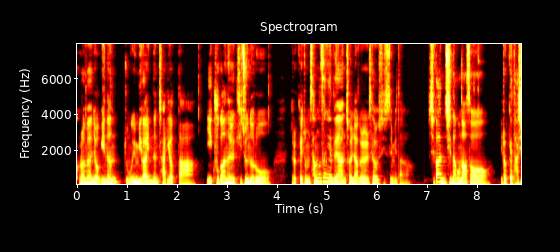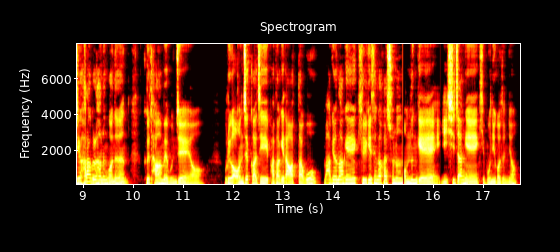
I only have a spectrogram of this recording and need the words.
그러면 여기는 좀 의미가 있는 자리였다. 이 구간을 기준으로 이렇게 좀 상승에 대한 전략을 세울 수 있습니다. 시간이 지나고 나서 이렇게 다시 하락을 하는 거는 그 다음의 문제예요. 우리가 언제까지 바닥이 나왔다고 막연하게 길게 생각할 수는 없는 게 이 시장의 기본이거든요.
